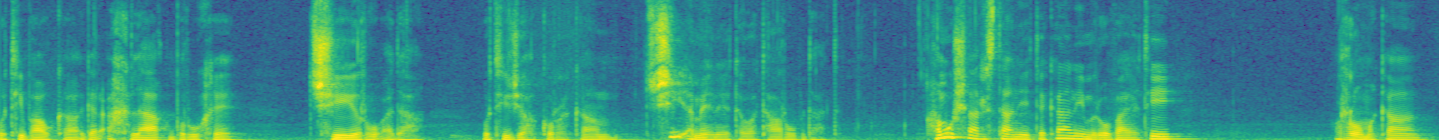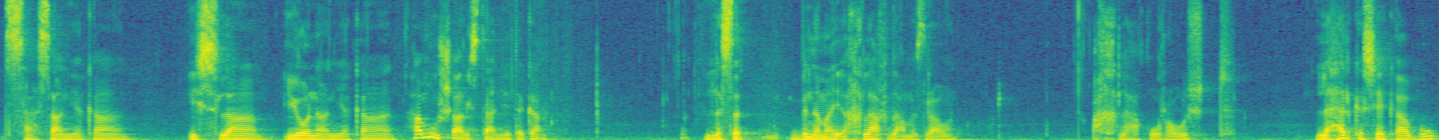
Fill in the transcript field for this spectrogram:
وتی باوکە گەر ئەخلاق بڕوخێ چی ڕوو ئەدا، وتی جا کوڕەکەم چی ئەمێنێتەوە تا ڕوو بدات. هەموو شارستانیەتەکانی مرۆڤایەتی، ڕۆمەکان، ساسانیەکان، ئیسلام، یۆنانیەکان، هەموو شارستانیەتەکان لەسەر بنەمای ئەخلاق دامەزراون. ئەخلاق و ڕەوشت لە هەر کەسێکا بوو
